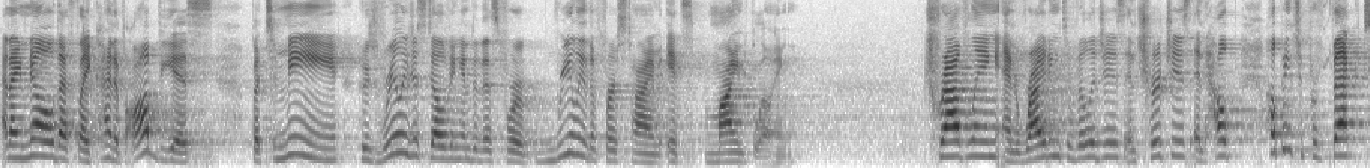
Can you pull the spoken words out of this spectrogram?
And I know that's like kind of obvious, but to me, who's really just delving into this for really the first time, it's mind blowing. Traveling and writing to villages and churches and help, helping to perfect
